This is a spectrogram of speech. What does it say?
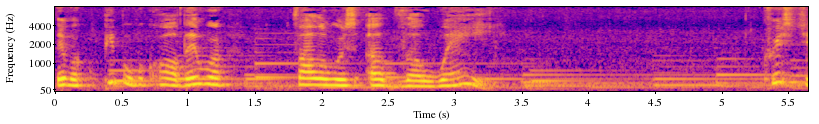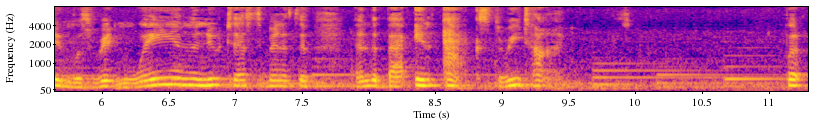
there were people were called, they were followers of the way. Christian was written way in the New Testament at the and the back in Acts three times. But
